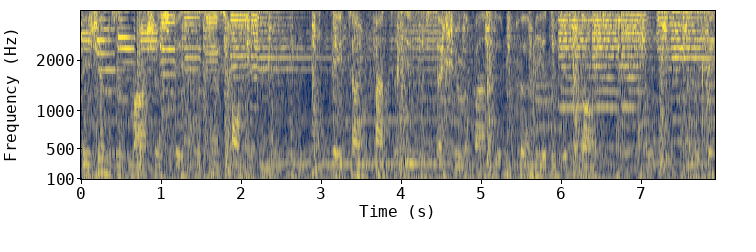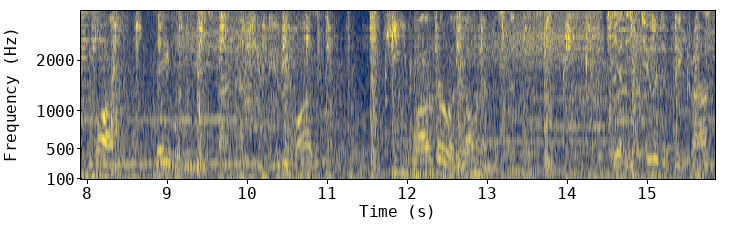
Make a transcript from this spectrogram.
Visions of Marcia's faithlessness haunted him. Daytime fantasies of sexual abandon permeated his thoughts. And the thing was, they wouldn't understand how she really was. He, Waldo, alone understood this. He had intuitively grasped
